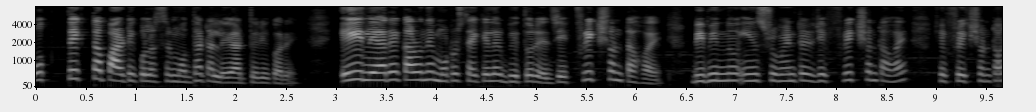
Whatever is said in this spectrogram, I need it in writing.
প্রত্যেকটা পার্টিকুলার্সের মধ্যে একটা লেয়ার তৈরি করে। এই লেয়ারের কারণে মোটরসাইকেলের ভেতরে যে ফ্রিকশনটা হয়, বিভিন্ন ইনস্ট্রুমেন্টের যে ফ্রিকশনটা হয়, সেই ফ্রিকশনটা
